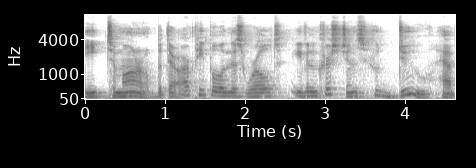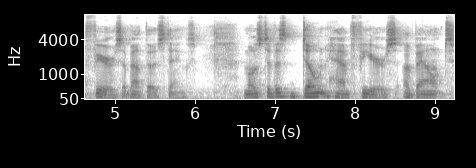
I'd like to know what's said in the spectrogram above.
eat tomorrow. But there are people in this world, even Christians, who do have fears about those things. Most of us don't have fears about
